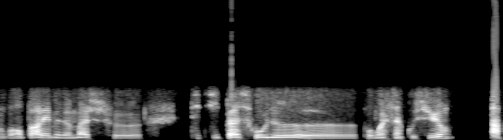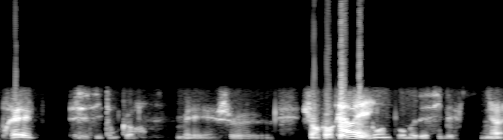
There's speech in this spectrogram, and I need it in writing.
on va en parler, mais le match euh, Tsitsipas Runeux, euh, pour moi, c'est un coup sûr. Après, j'hésite encore, mais j'ai encore quelques Ah ouais. secondes pour me décider. Ouais.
